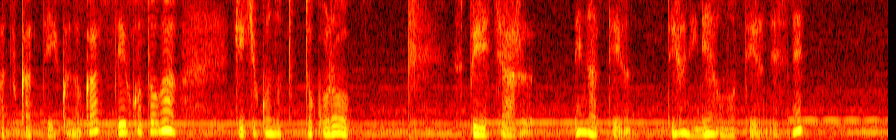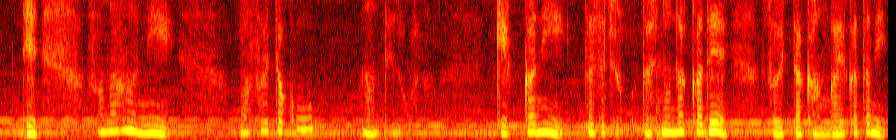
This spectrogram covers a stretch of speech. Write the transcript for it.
扱っていくのかっていうことが結局のところスピリチュアルになっているっていうふうにね思っているんですね。でそんな風にまあそういったこう何て言うのかな結果に私たち私の中でそういった考え方に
